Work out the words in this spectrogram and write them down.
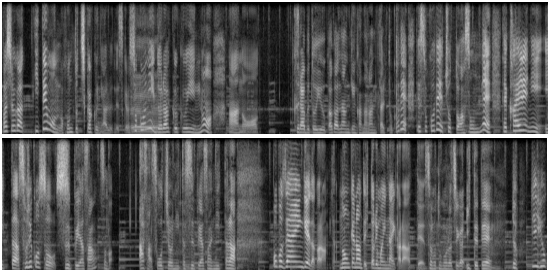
場所がイテウォンのほんと近くにあるんですけどそこにドラッグクイーンのあのクラブというかが何軒か並んでたりとかででそこでちょっと遊んでで帰りに行ったそれこそスープ屋さん？その朝早朝に行ったスープ屋さんに行ったら「ここ全員ゲイだから」みたいな「のんけなんて一人もいないから」ってその友達が言ってて。うん。ででよ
